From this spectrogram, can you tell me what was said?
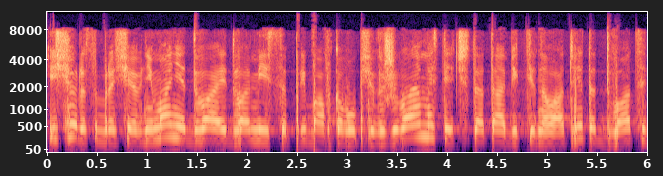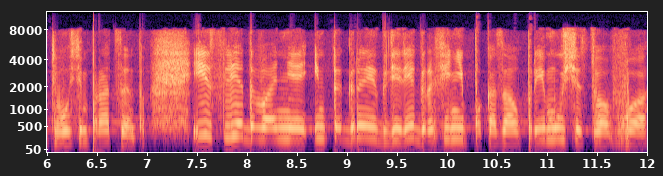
еще раз обращаю внимание, 2,2 месяца прибавка в общей выживаемости, частота объективного ответа 28%. И исследование Integrate, где реграфенип показал преимущество в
